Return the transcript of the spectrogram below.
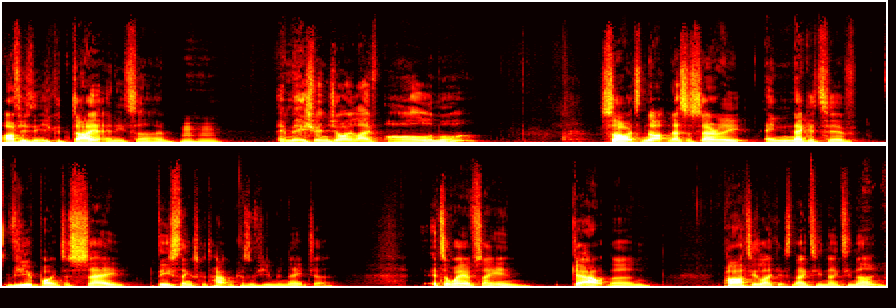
or if you think you could die at any time, Mm-hmm. it makes you enjoy life all the more. So it's not necessarily a negative viewpoint to say these things could happen because of human nature. It's a way of saying, get out there and party like it's 1999.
